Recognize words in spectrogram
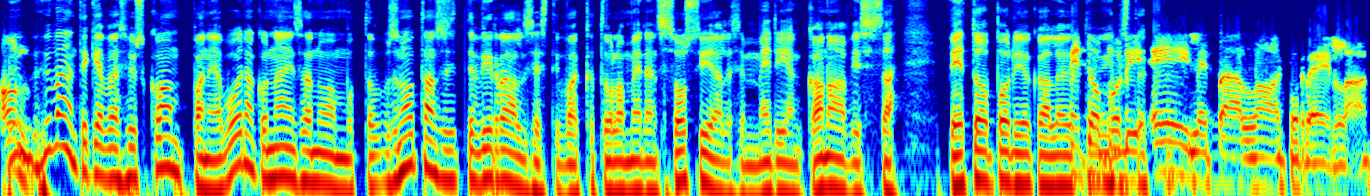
on. hyvän tekeväisyyskampanja. Voidaanko näin sanoa, mutta sanotaan se sitten virallisesti vaikka tuolla meidän sosiaalisen median kanavissa. Petopodi, joka löytyy Petopodi Insta- ei lepää laakereillaan.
